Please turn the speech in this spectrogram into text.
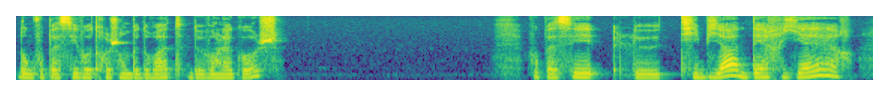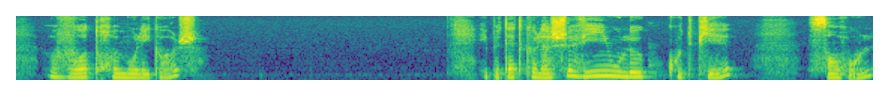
Donc vous passez votre jambe droite devant la gauche vous passez le tibia derrière votre mollet gauche. Et peut-être que la cheville ou le coup de pied s'enroule.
